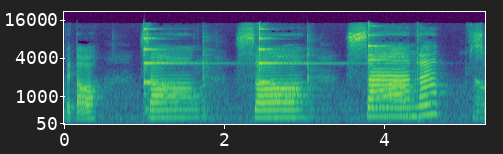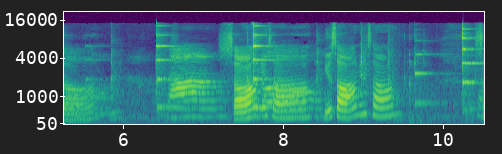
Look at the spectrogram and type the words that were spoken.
ไปต่อสองสองสามนับสองสามสองนิ้วสองนิ้วสองนิ้วสองส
